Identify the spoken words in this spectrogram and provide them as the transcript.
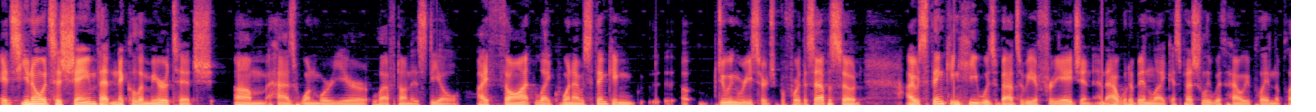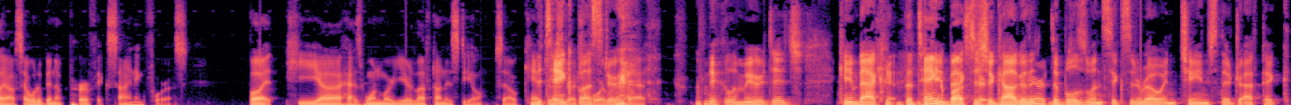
It's you know it's a shame that Nikola Mirotic um, has one more year left on his deal. I thought like when I was thinking, uh, doing research before this episode, I was thinking he was about to be a free agent, and that would have been like, especially with how he played in the playoffs, that would have been a perfect signing for us. But he uh, has one more year left on his deal, so can't the tank buster. Like Nikola Mirotic came back. the tank came back to Chicago. The, the Bulls won six in a row and changed their draft pick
